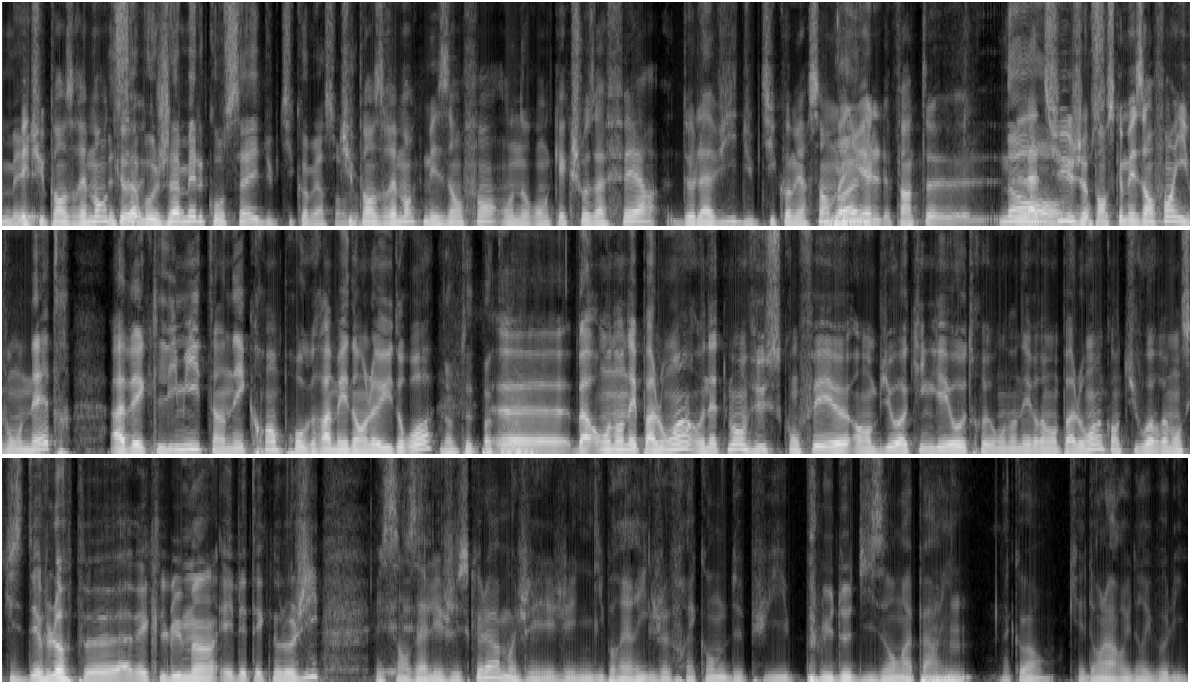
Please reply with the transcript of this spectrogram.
Mais, Mais, tu penses vraiment mais que ça vaut jamais le conseil du petit commerçant. tu penses vraiment que mes enfants en auront quelque chose à faire de la vie du petit commerçant Ouais. Manuel? Enfin, là-dessus, je on pense que mes enfants, ils vont naître avec limite un écran programmé dans l'œil droit. Non, peut-être pas. Euh, bah, on n'en est pas loin, honnêtement, vu ce qu'on fait euh, en biohacking et autres, on n'en est vraiment pas loin quand tu vois vraiment ce qui se développe euh, avec l'humain et les technologies. Mais sans aller jusque-là, moi j'ai une librairie que je fréquente depuis plus de 10 ans à Paris, Mhm. d'accord? Qui est dans la rue de Rivoli,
